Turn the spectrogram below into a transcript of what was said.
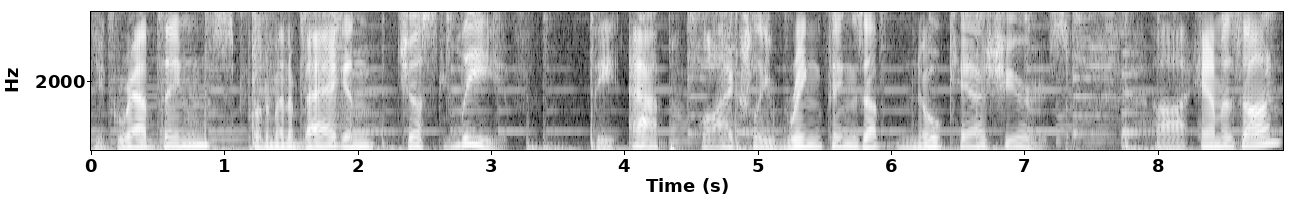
you grab things, put them in a bag, and just leave the app will actually ring things up, no cashiers. Uh, Amazon,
